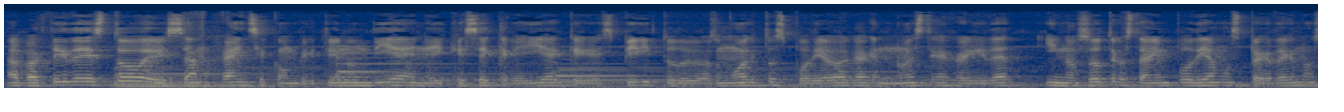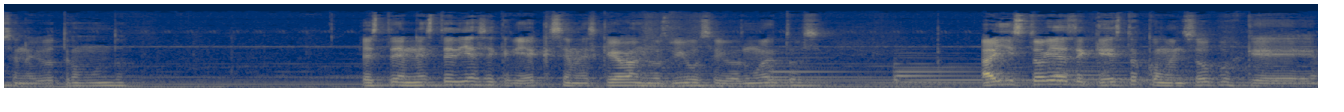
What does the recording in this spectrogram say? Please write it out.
A partir de esto, el Samhain se convirtió en un día en el que se creía que el espíritu de los muertos podía vagar en nuestra realidad y nosotros también podíamos perdernos en el otro mundo. Este, en este día se creía que se mezclaban los vivos y los muertos. Hay historias de que esto comenzó porque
